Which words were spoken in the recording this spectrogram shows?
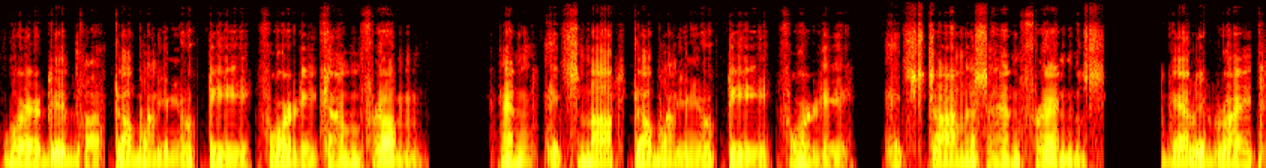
Where did the WD-40 come from? And it's not WD-40, it's Thomas and Friends. Get it right,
